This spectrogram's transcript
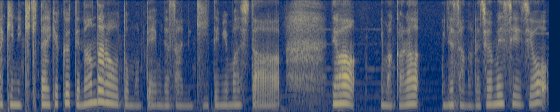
秋に聴きたい曲って何だろうと思って皆さんに聞いてみました。では、今から皆さんのラジオメッセージを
